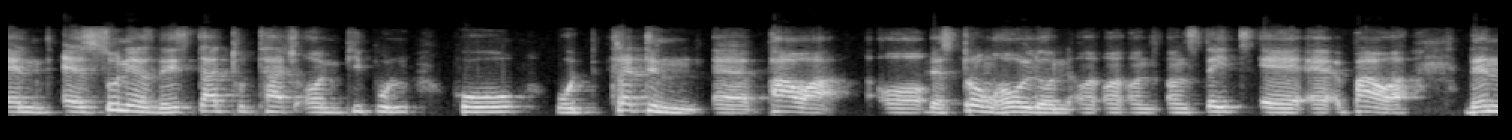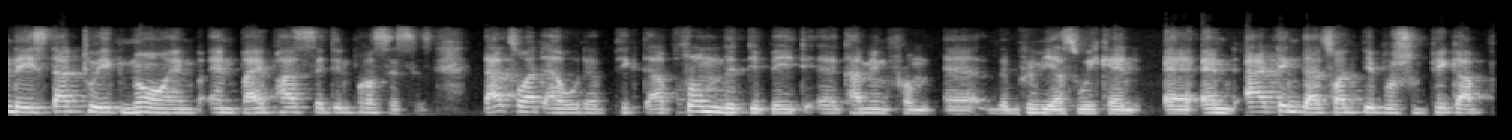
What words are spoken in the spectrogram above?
And as soon as they start to touch on people who would threaten uh, power or the stronghold on on, on state uh, uh, power, then they start to ignore and, and bypass certain processes. That's what I would have picked up from the debate uh, coming from uh, the previous weekend, uh, and I think that's what people should pick up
